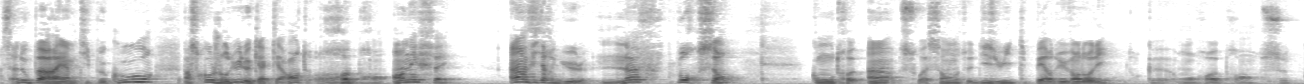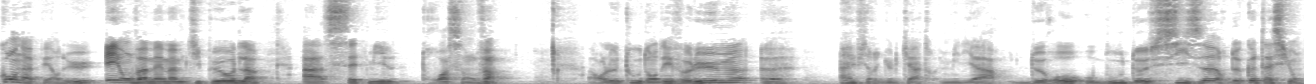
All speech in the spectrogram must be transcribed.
Ça nous paraît un petit peu court, parce qu'aujourd'hui, le CAC 40 reprend en effet 1,9% contre 1,78 perdu vendredi. Donc, euh, on reprend ce qu'on a perdu et on va même un petit peu au-delà, à 7320. Alors le tout dans des volumes, 1,4 euh, milliard d'euros au bout de 6 heures de cotation.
